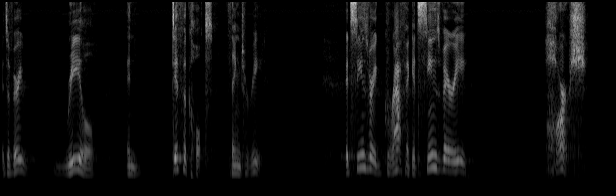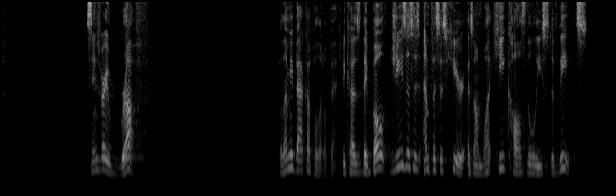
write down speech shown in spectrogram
It's a very real and difficult thing to read. It seems very graphic, it seems very harsh, it seems very rough. But let me back up a little bit because they both, Jesus' emphasis here is on what he calls the least of these.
